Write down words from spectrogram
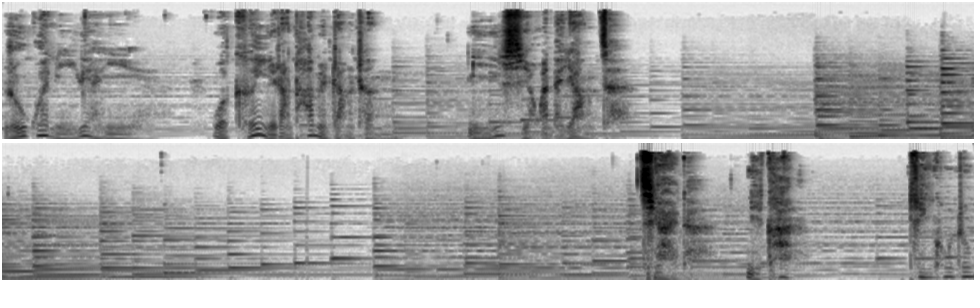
如果你愿意，我可以让他们长成你喜欢的样子。亲爱的。你看，天空中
